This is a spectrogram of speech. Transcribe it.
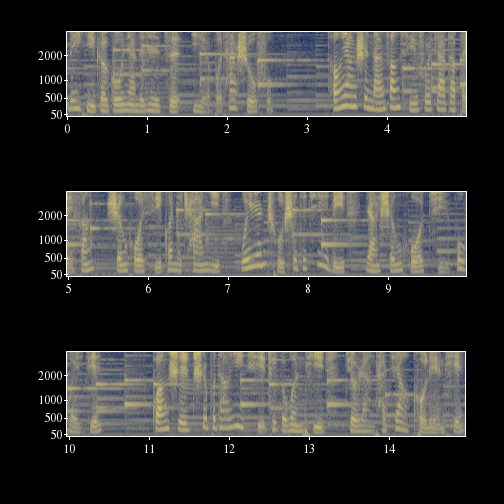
另一个姑娘的日子也不太舒服。同样是南方媳妇嫁到北方，生活习惯的差异、为人处事的距离，让生活举步维艰。光是吃不到一起这个问题就让她叫苦连天。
